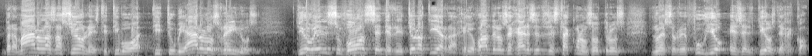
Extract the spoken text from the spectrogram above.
Bramaron las naciones, titubearon los reinos. Dio él su voz, se derritió la tierra. Jehová de los ejércitos está con nosotros. Nuestro refugio es el Dios de Jacob.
